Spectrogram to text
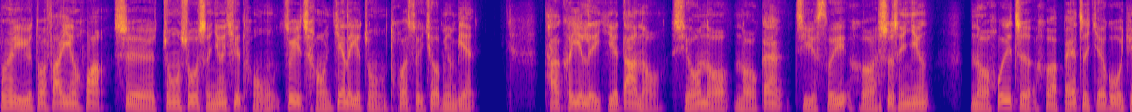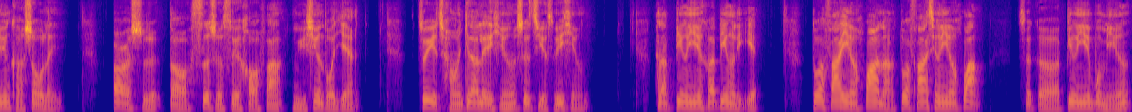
关于多发硬化，是中枢神经系统最常见的一种脱髓鞘病变。它可以累及大脑、小脑、脑干、脊髓和视神经，脑灰质和白质结构均可受累。二十到四十岁好发，女性多见。最常见的类型是脊髓型。它的病因和病理，多发硬化呢？多发性硬化，这个病因不明，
